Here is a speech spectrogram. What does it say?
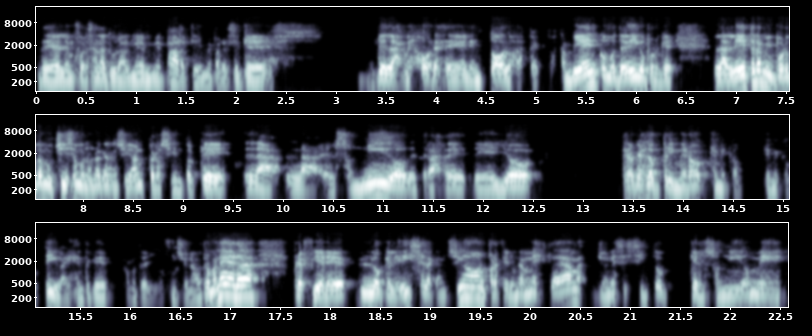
de él en Fuerza Natural me, me parte y me parece que es de las mejores de él en todos los aspectos. También, como te digo, porque la letra me importa muchísimo en una canción, pero siento que la, la, el sonido detrás de, de ello creo que es lo primero que me, que me cautiva. Hay gente que, como te digo, funciona de otra manera, prefiere lo que le dice la canción, prefiere una mezcla de ambas. Yo necesito que el sonido me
